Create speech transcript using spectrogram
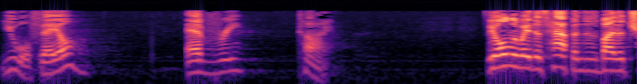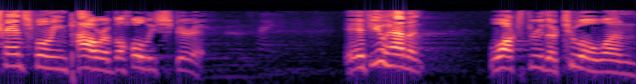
You will fail every time. The only way this happens is by the transforming power of the Holy Spirit. If you haven't walked through the 201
